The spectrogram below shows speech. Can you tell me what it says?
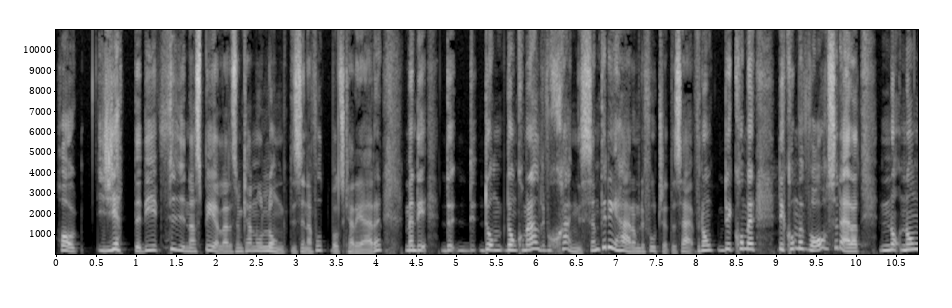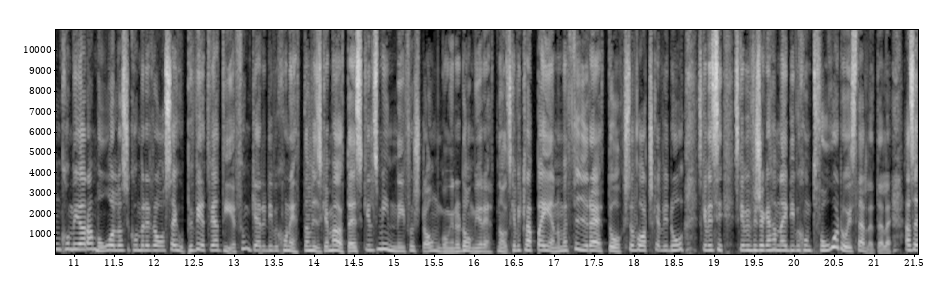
har jätte, det är fina spelare som kan nå långt i sina fotbollskarriärer. Men det, de, de, de kommer aldrig få chansen till det här om det fortsätter så här. För de, det, kommer, det kommer vara sådär att no, någon kommer göra mål och så kommer det rasa ihop. Hur vet vi att det funkar i division 1 om vi ska möta Eskilsminne i första omgången och de gör 1-0? Ska vi klappa igenom med 4-1 också? Vart ska vi då? Ska vi, se- ska vi försöka hamna i division 2 då istället? Eller? Alltså,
